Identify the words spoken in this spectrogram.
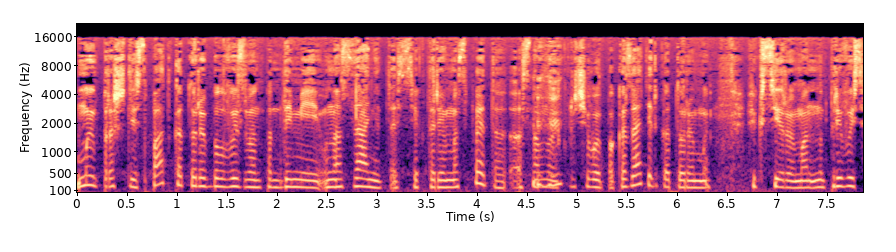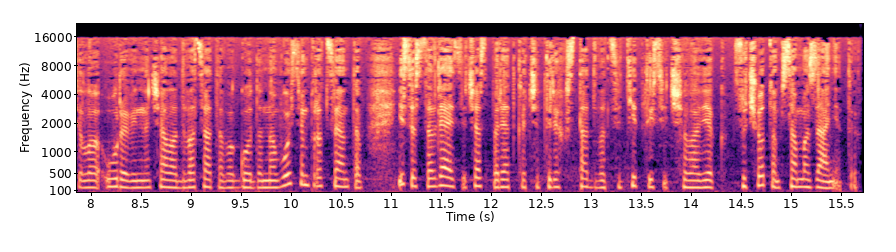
Мы прошли спад, который был вызван пандемией. У нас занятость в секторе МСП, это основной ключевой показатель, который мы фиксируем. Она превысила уровень начала 2020 года на 8% и составляет сейчас порядка 420 тысяч человек с учетом самозанятых.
